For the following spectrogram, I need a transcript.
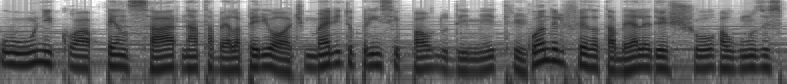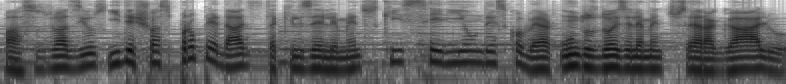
o único a pensar na tabela periódica. O mérito principal do Dimitri, quando ele fez a tabela, ele deixou alguns espaços vazios e deixou as propriedades daqueles elementos que seriam descobertos. Um dos dois elementos era galho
